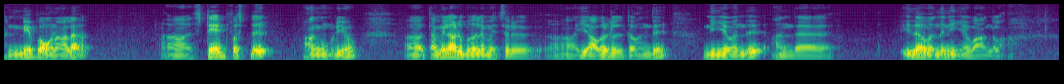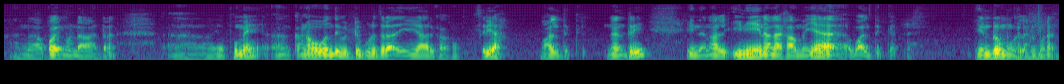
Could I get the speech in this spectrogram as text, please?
கண்டிப்பாக உங்களால் ஸ்டேட் ஃபஸ்ட்டு வாங்க முடியும். தமிழ்நாடு முதலமைச்சர் ஐயா அவர்கள்ட்ட வந்து நீங்கள் வந்து அந்த இதை வந்து நீங்கள் வாங்கலாம். அந்த அப்பாயின்மெண்ட் ஆர்டரை. எப்பவுமே கனவு வந்து விட்டு கொடுத்துடாதீங்க யாருக்காகவும். சரியா? வாழ்த்துக்கள். நன்றி. இந்த நாள் இனிய நாளாக அமைய வாழ்த்துக்கள். என்றும் உங்கள் அன்புடன்.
